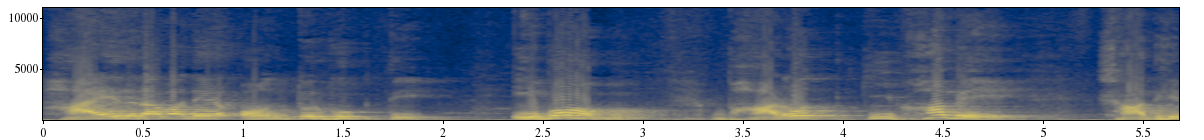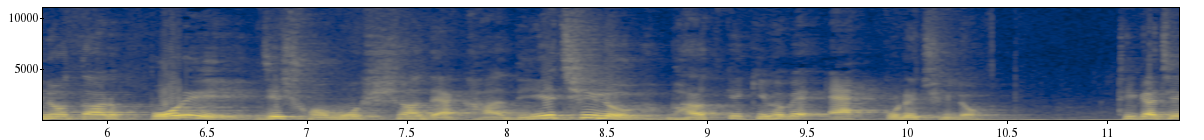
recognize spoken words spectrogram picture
হায়দ্রাবাদের অন্তর্ভুক্তি এবং ভারত কীভাবে স্বাধীনতার পরে যে সমস্যা দেখা দিয়েছিল, ভারতকে কীভাবে এক করেছিল। ঠিক আছে?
